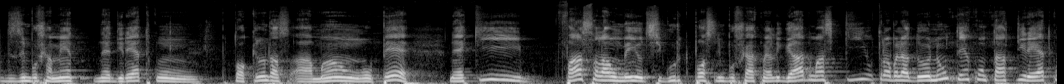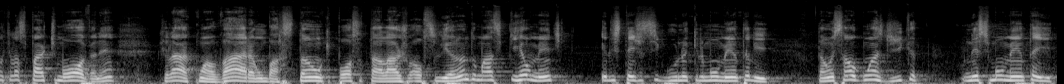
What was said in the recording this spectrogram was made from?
desembuchamento né, direto com tocando a, a mão ou o pé, né, que faça lá um meio de seguro que possa embuchar com ela ligado, mas que o trabalhador não tenha contato direto com aquelas partes móveis, né? Sei lá, com a vara, um bastão que possa estar lá auxiliando, mas que realmente ele esteja seguro naquele momento ali. Então, essas são algumas dicas nesse momento aí.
